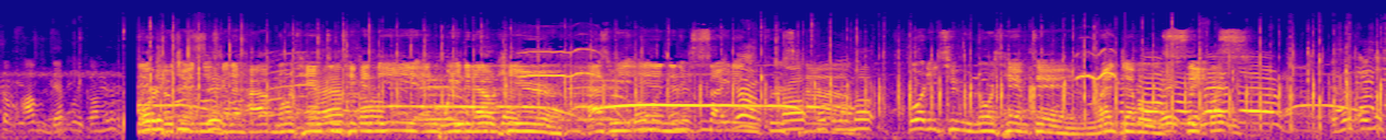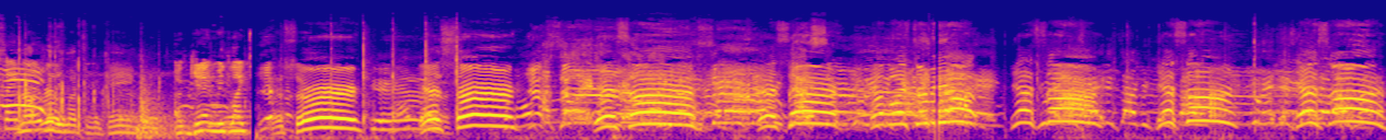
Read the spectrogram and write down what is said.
So I would definitely come in. Coach Aiden's gonna have Northampton take a knee and wait it out here as we end an exciting first half. 42 Northampton, Red Devils 6. Is it, is the same Not playbook? really much of a game. Again, we'd like to Yes, sir. Yes, sir. Yes, sir. Yes, sir. Yes, sir. That boy, turn me up. Yes, sir. Yes, sir. Yes, sir.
